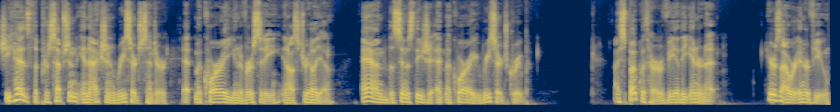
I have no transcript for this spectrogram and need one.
She heads the Perception in Action Research Center at Macquarie University in Australia and the Synesthesia at Macquarie Research Group. I spoke with her via the internet. Here's our interview,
